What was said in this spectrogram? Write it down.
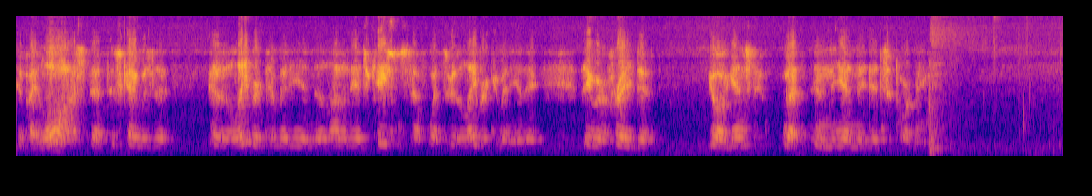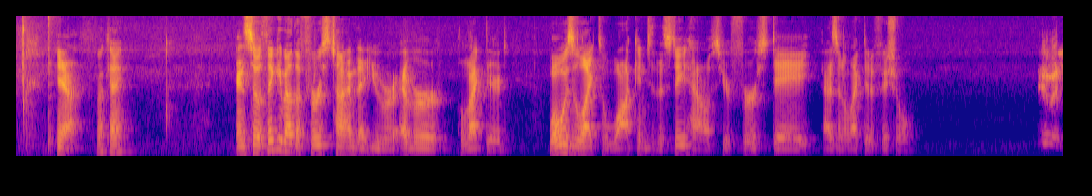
if, I lost, that this guy was the head of the labor committee, and a lot of the education stuff went through the labor committee, and they they were afraid to go against him. But in the end, they did support me. Yeah. Okay. And so, thinking about the first time that you were ever elected, what was it like to walk into the state house your first day as an elected official? It was,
